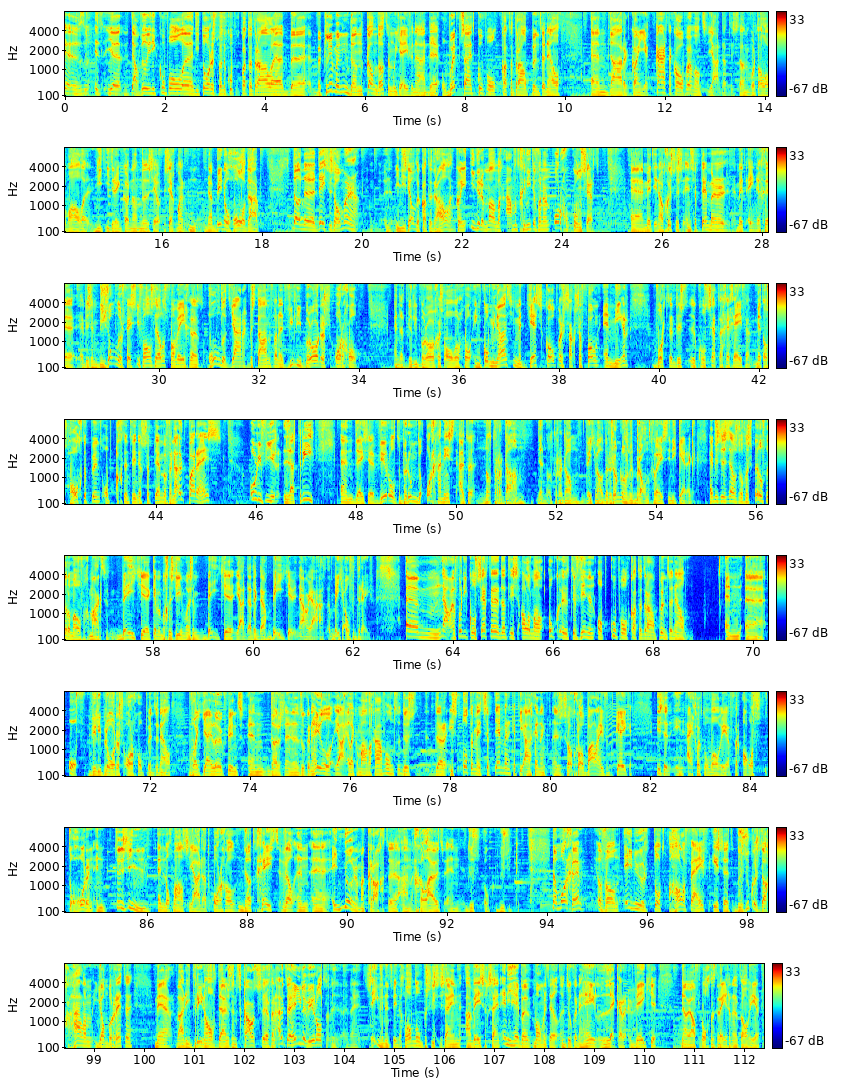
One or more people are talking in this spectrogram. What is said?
Je, nou, wil je die koepel, die torens van de koepelkathedraal be, beklimmen... dan kan dat. Dan moet je even naar de website koepelkathedraal.nl... En daar kan je kaarten kopen. Want ja, dat is dan wordt allemaal... Uh, niet iedereen kan dan uh, zeg maar naar binnen hollen daar. Dan uh, deze zomer, in diezelfde kathedraal... kan je iedere maandagavond genieten van een orgelconcert. met in augustus en september met enige, hebben ze een bijzonder festival zelfs... vanwege het 100-jarig bestaan van het Willy Broders Orgel. En dat Willy Broders Orgel in combinatie met jazz, koper, saxofoon en meer wordt er dus concerten gegeven. Met als hoogtepunt op 28 september vanuit Parijs... Olivier Latrie. En deze wereldberoemde organist uit de Notre-Dame. De Notre-Dame, weet je wel, er is ook nog eens brand geweest in die kerk. Hebben ze zelfs nog een speelfilm over gemaakt. Beetje, ik heb hem gezien, was een beetje, ja, dat ik dacht, beetje, nou ja, een beetje overdreven. Um, nou, en voor die concerten, dat is allemaal ook te vinden op koepelkathedraal.nl. En, uh, of willybrodersorgel.nl. Wat jij leuk vindt. En daar zijn natuurlijk een heel... Ja, elke maandagavond. Dus daar is tot en met september. Ik heb die agenda zo globaal even bekeken. is er in eigenlijk toch wel weer van alles te horen en te zien. En nogmaals, ja, dat orgel, dat geeft wel een eh, enorme kracht eh, aan geluid en dus ook muziek. Dan morgen van 1 uur tot half 5 is het bezoekersdag Haarlem Jamborette waar die 3.500 scouts eh, vanuit de hele wereld, 27 eh, landen om precies te zijn, aanwezig zijn. En die hebben momenteel natuurlijk een heel lekker weekje. Nou ja, vanochtend regent het alweer.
